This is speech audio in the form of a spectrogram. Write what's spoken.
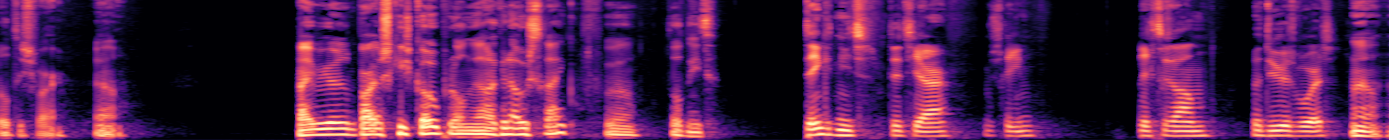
Dat is waar. Ja. Ga je weer een paar skis kopen dan eigenlijk in Oostenrijk? Of dat niet? Denk het niet, dit jaar. Misschien. Ligt eraan hoe duur het wordt. Ja.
